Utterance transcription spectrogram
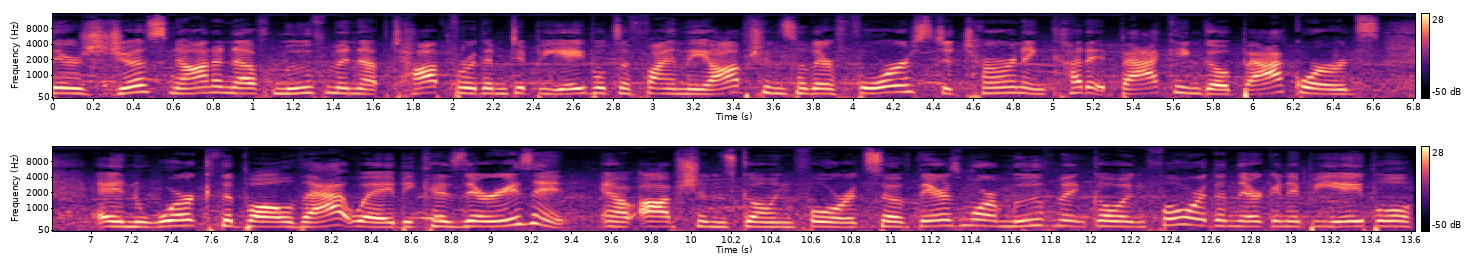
there's just not enough movement up top for them to be able to find the option. So they're forced to turn and cut it back and go backwards and work the ball that way because there isn't options going forward. So if there's more movement going forward, then they're going to be able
